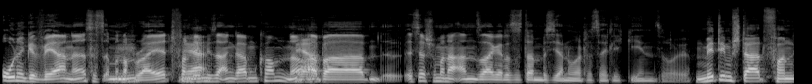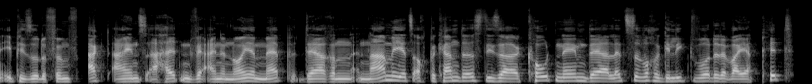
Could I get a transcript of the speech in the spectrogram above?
Ohne Gewehr, ne? Es ist immer noch Riot, von Mhm. Ja. dem diese Angaben kommen, ne? Ja. Aber äh, ist ja schon mal eine Ansage, dass es dann bis Januar tatsächlich gehen soll. Mit dem Start von Episode 5, Akt 1, erhalten wir eine neue Map, deren Name jetzt auch bekannt ist. Dieser Codename, der letzte Woche geleakt wurde, der war ja Pit.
